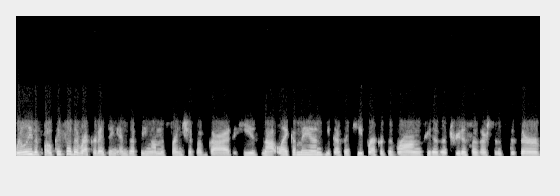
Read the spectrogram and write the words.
really, the focus of the record, I think, ends up being on the friendship of God. He is not like a man. He doesn't keep records of wrongs. He doesn't treat us as our sins deserve.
